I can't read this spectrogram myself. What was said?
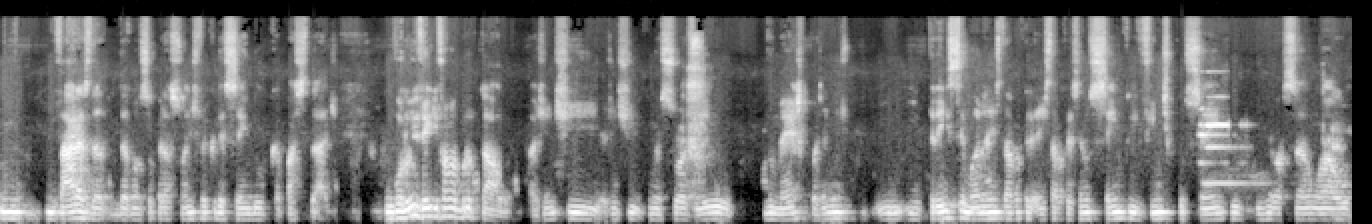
em, várias da, das nossas operações, foi crescendo capacidade. O volume veio de forma brutal. A gente, a gente começou a ver no México, por exemplo, em, em três semanas a gente estava crescendo 120% em relação ao,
